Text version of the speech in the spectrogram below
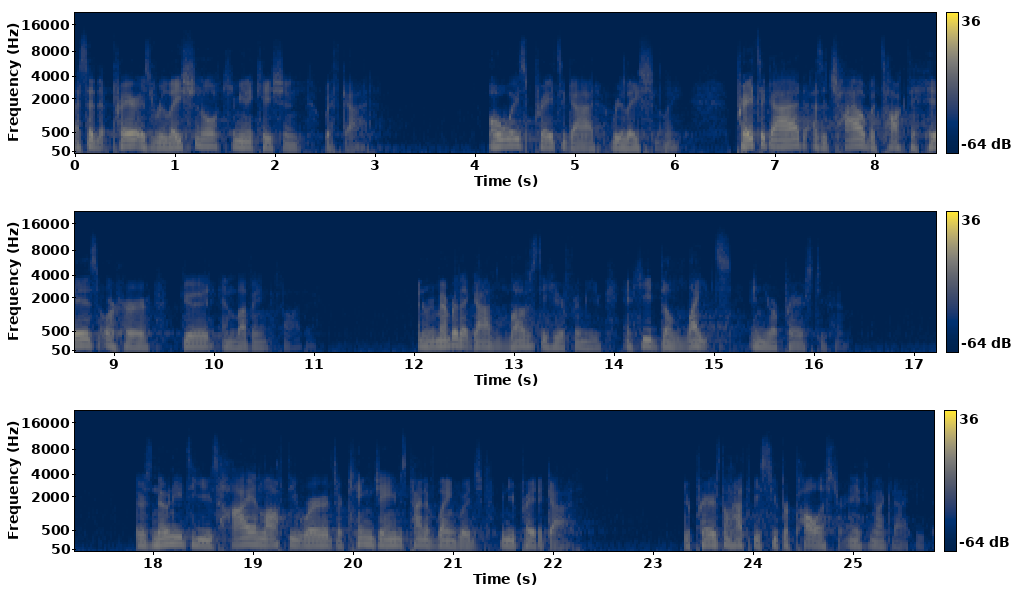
I said that prayer is relational communication with God. Always pray to God relationally. Pray to God as a child would talk to his or her good and loving Father. And remember that God loves to hear from you, and He delights in your prayers to Him. There's no need to use high and lofty words or King James kind of language when you pray to God. Your prayers don't have to be super polished or anything like that either.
